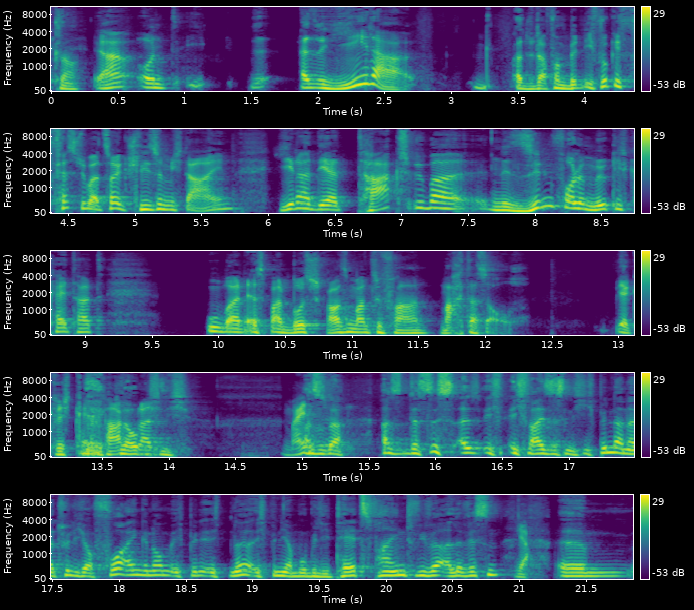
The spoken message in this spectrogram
klar. Ja, und also jeder, also davon bin ich wirklich fest überzeugt, schließe mich da ein, jeder, der tagsüber eine sinnvolle Möglichkeit hat, U-Bahn, S-Bahn, Bus, Straßenbahn zu fahren, macht das auch. Er kriegt keinen nee, glaube Parkplatz. ich nicht. Meinst Also da, also das ist, also ich, ich weiß es nicht. Ich bin da natürlich auch voreingenommen. Ich bin, ich, ne, ich bin ja Mobilitätsfeind, wie wir alle wissen. Ja. Ähm,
